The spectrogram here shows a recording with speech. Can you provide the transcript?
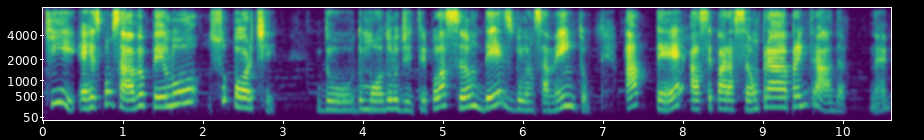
Que é responsável pelo suporte do, do módulo de tripulação desde o lançamento até a separação para a entrada, né?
